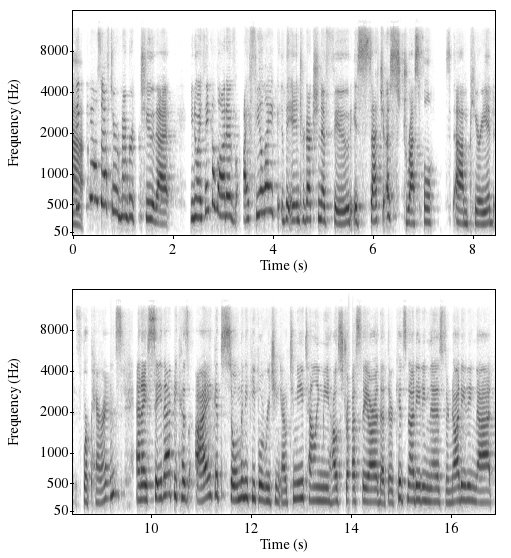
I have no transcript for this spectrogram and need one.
I think we also have to remember too that you know I think a lot of I feel like the introduction of food is such a stressful um, period for parents. And I say that because I get so many people reaching out to me telling me how stressed they are that their kid's not eating this, they're not eating that.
